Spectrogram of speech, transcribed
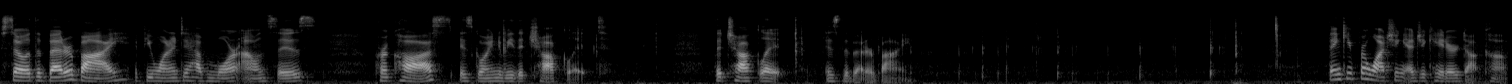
So the better buy, if you wanted to have more ounces per cost, is going to be the chocolate. The chocolate is the better buy. Thank you for watching educator.com.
